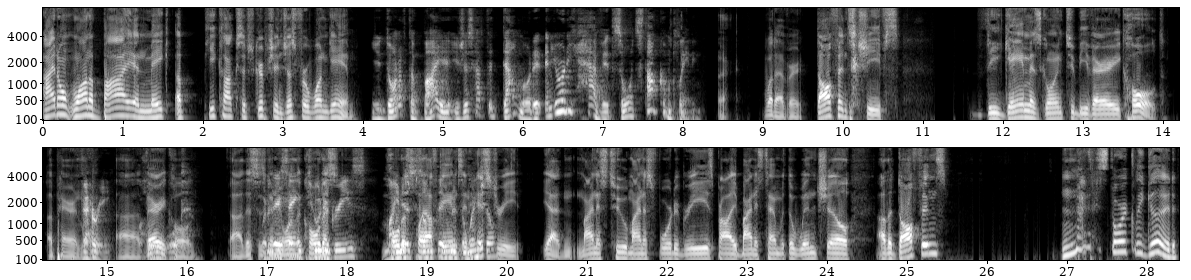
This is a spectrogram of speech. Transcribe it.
I don't want to buy and make a Peacock subscription just for one game. You don't have to buy it. You just have to download it, and you already have it. So stop complaining. Whatever. Dolphins, Chiefs. The game is going to be very cold. Apparently, Very uh, very cold. cold. Uh, this is going to be one of the coldest. degrees, coldest playoff games in history. Yeah, minus two, minus four degrees, probably minus 10 with the wind chill. Uh, the Dolphins, not historically good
